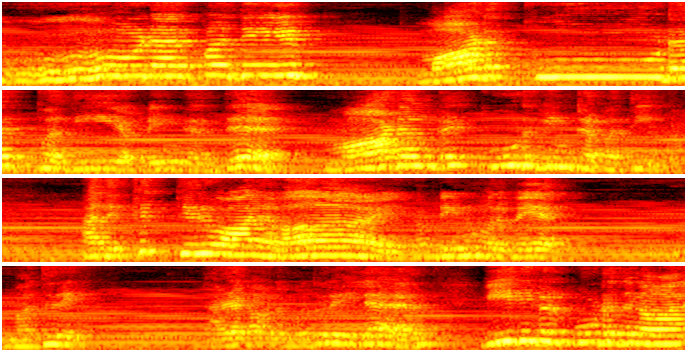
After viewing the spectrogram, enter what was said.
கூடற்பதி மாடக்கூடற்பதி அப்படிங்கிறது மாடங்கள் கூடுகின்ற பதி. அதுக்கு திருவாலவாய் அப்படின்னு ஒரு பெயர். மதுரை. அழகான மதுரையில வீதிகள் கூடுறதுனால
